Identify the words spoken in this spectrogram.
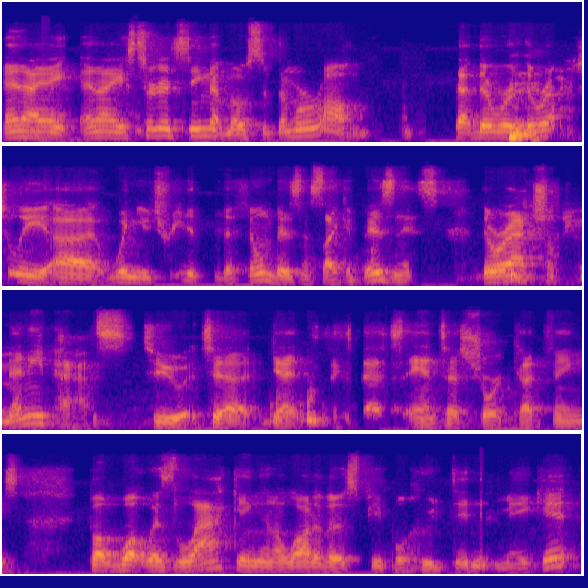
And i and i started seeing that most of them were wrong that there were hmm. there were actually uh, when you treated the film business like a business, there were actually many paths to to get success and to shortcut things. But what was lacking in a lot of those people who didn't make it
